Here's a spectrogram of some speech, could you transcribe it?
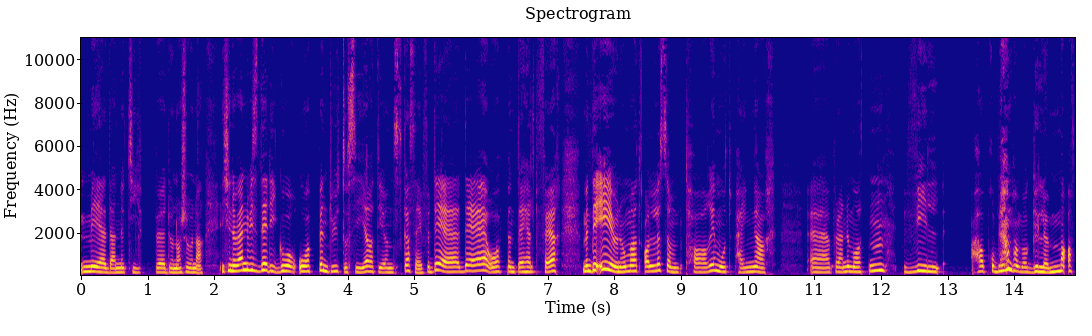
med denne type donasjoner, ikke nødvendigvis det de går åpent ut og sier at de ønsker seg, for det, det er åpent, det er helt fair. Men det er jo noe med at alle som tar imot penger eh, på denne måten, vil ha problemer med å glemme at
